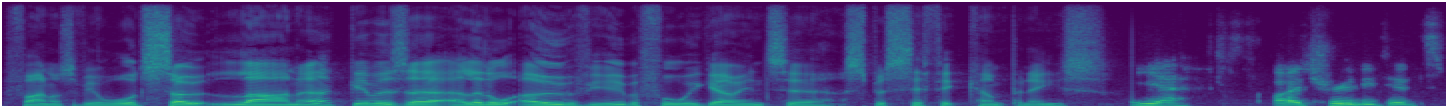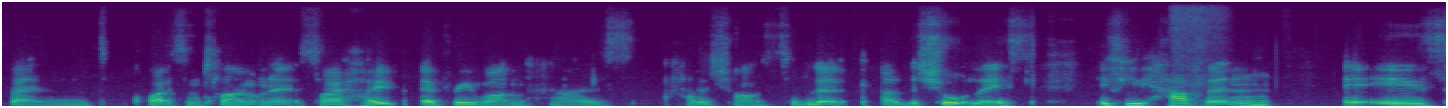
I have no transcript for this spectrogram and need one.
finals of the awards. So, Lana, give us a, a little overview before we go into specific companies. Yes, I truly did spend quite some time on it. So, I hope everyone has had a chance to look at the shortlist. If you haven't, it is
